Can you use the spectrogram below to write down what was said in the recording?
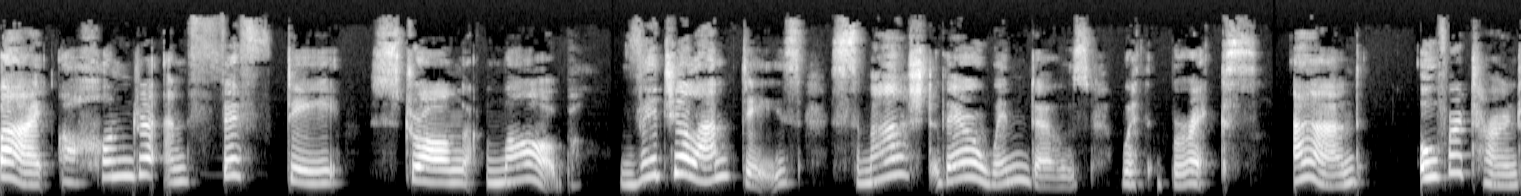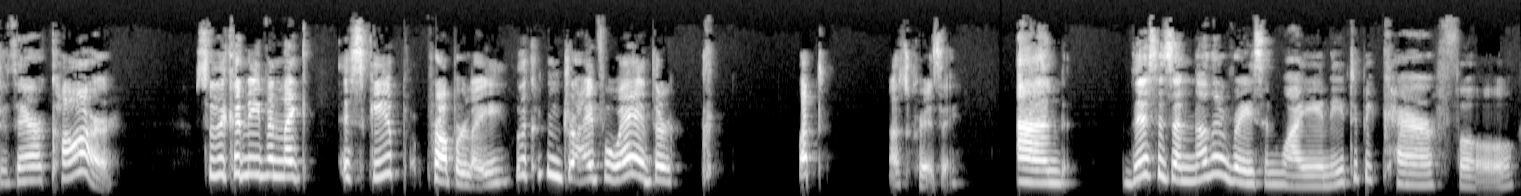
by a 150 strong mob. Vigilantes smashed their windows with bricks and overturned their car. So they couldn't even like escape properly. They couldn't drive away. They're what? That's crazy. And this is another reason why you need to be careful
